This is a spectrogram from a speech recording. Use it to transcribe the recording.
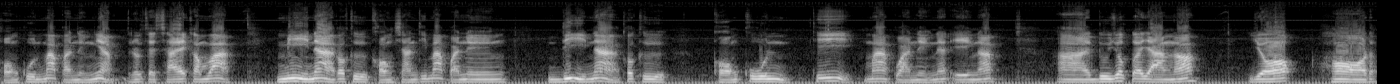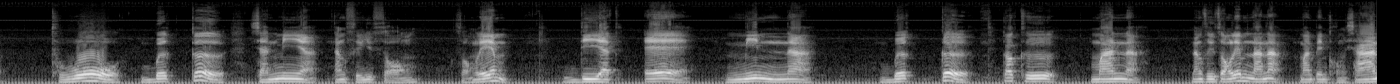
ของคุณมากกว่าหนึ่งเนี่ยเราจะใช้คำว่ามีหน้าก็คือของฉันที่มากกว่าหนึ่งดีหน้าก็คือของคุณที่มากกว่าหนึ่งนั่นเองนะดูยกตัวอย่างเนาะยกฮอร์ทวเบอร์เกอร์ฉันมีอะหนังสืออยู่สองสองเล่มเดียดเอ มินนะเบอร์เกอร์ก็คือมันอะหนังสือสองเล่มนั้นอะมันเป็นของฉัน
